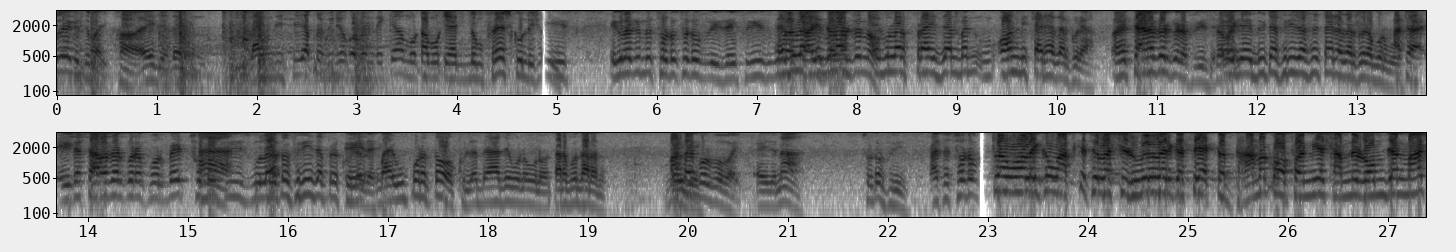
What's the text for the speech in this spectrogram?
হয়ে গেছে ভাই। হ্যাঁ এই যে দেখেন। লাইন দিছি আপনি ভিডিও করবেন দেখে মোটামুটি একদম ফ্রেশ কন্ডিশন এগুলো কিন্তু ছোট ছোট ফ্রিজ এই ফ্রিজ প্রাইস জানার জন্য? এগুলার প্রাইস জানবেন অনলি চার হাজার করে। চার হাজার করে ফ্রিজ না এই যে দুইটা ফ্রিজ আছে চার হাজার করে পড়ব। আচ্ছা এইটা চার হাজার করে পড়বে ছোট হ্যাঁ, ফ্রিজগুলো। ছোট ফ্রিজ আপনার খুলে। ভাই উপরে তো খুলে দেওয়া যাবে মনে মনে তারপর দাঁড়ান। মাথায় পড়ব ভাই। এই যে না ছোট ফ্রিজ আচ্ছা ছোট আসসালামু আলাইকুম আজকে চলে আসছি রুবেল ভাইয়ের কাছে একটা ধামাকা অফার নিয়ে সামনে রমজান মাস।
